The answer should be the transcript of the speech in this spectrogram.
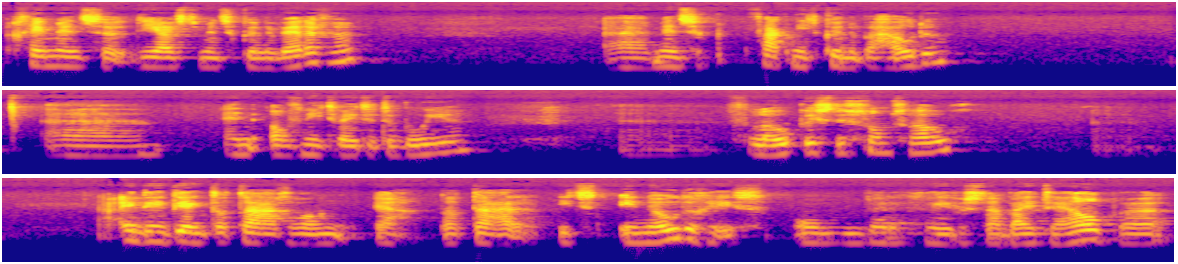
geen mensen, de juiste mensen kunnen werven. eh, mensen vaak niet kunnen behouden. eh, en, of niet weten te boeien. Eh, verloop is dus soms hoog. Nou, ik denk dat daar gewoon ja, dat daar iets in nodig is om werkgevers daarbij te helpen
